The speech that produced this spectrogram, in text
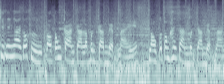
คิดง่ายๆก็คือเราต้องการการรับบริการแบบไหน เราก็ต้องให้การบริการแบบนั้น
